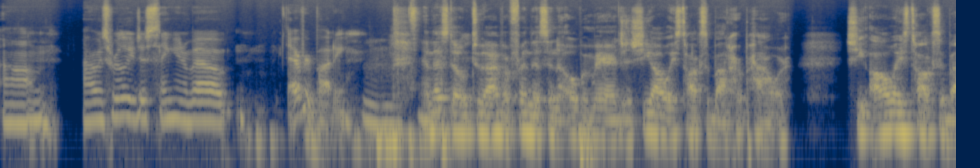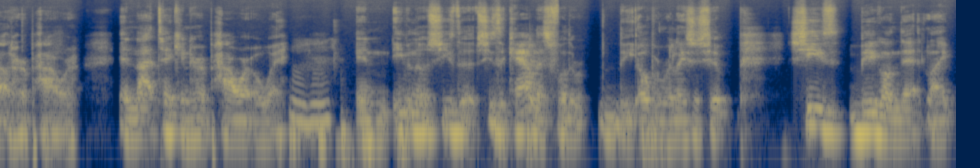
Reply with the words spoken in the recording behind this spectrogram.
um i was really just thinking about everybody And that's dope too. I have a friend that's in an open marriage and she always talks about her power. She always talks about her power and not taking her power away. Mm-hmm. And even though she's the she's the catalyst for the the open relationship, she's big on that, like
